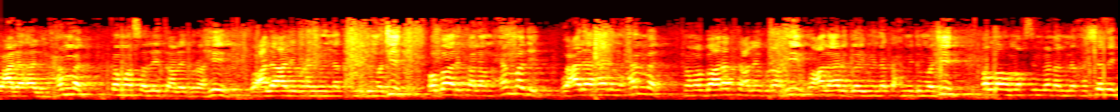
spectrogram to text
وعلى آل محمد كما صليت على إبراهيم وعلى آل إبراهيم إنك حميد مجيد. وبارك على محمد وعلى آل محمد كما باركت على إبراهيم وعلى آل إبراهيم إنك حميد مجيد. اللهم اقسم لنا من خشيتك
